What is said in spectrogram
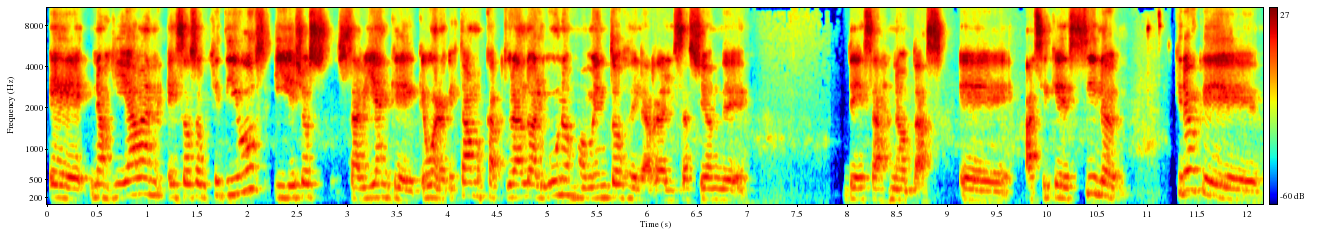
eh, nos guiaban esos objetivos y ellos sabían que, bueno, que estábamos capturando algunos momentos de la realización de, de esas notas. Eh, así que sí, lo, creo que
